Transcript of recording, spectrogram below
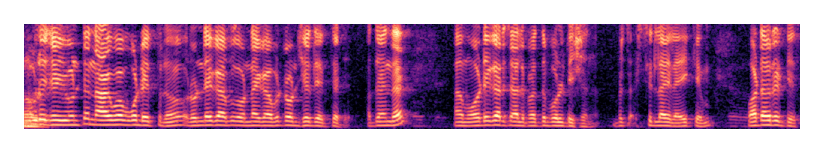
మూడో చెయ్యి ఉంటే నాగబాబు కూడా ఎత్తును. రెండే కాబట్టి ఉన్నాయి కాబట్టి రెండు చేతి ఎత్తాడు. అర్థమైందా? ఆ మోడీ గారు చాలా పెద్ద politician still I like him whatever it is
